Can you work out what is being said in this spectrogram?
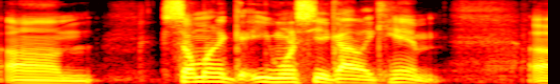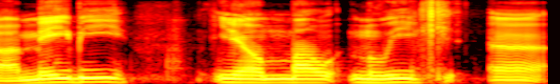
Um, someone you want to see a guy like him. Uh, maybe you know, Malik uh,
